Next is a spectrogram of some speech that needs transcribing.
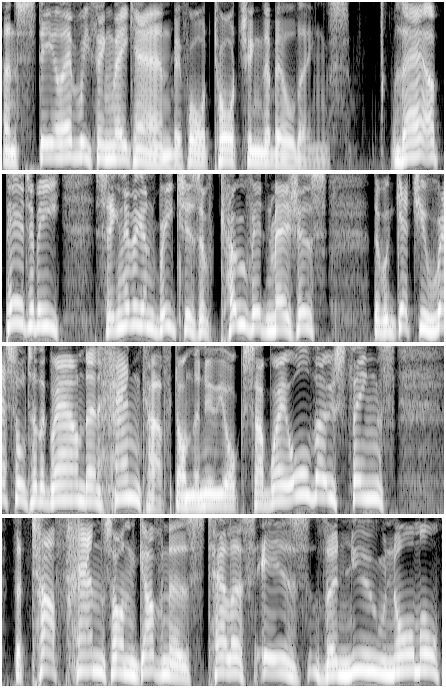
and steal everything they can before torching the buildings. There appear to be significant breaches of COVID measures that would get you wrestled to the ground and handcuffed on the New York subway. All those things the tough hands on governors tell us is the new normal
